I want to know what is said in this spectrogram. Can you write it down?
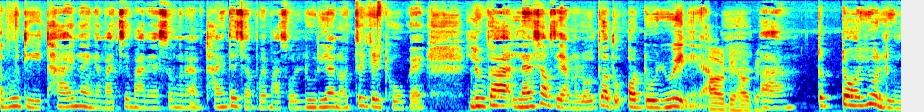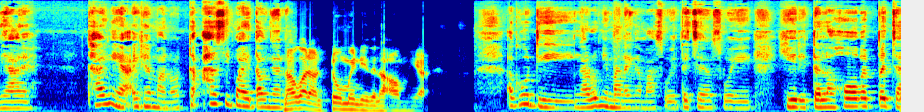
အခုဒီထိုင်းနိုင်ငံမှာကျင်းပနေတဲ့စုံကရန်ထိုင်းတကြပွဲမှာဆိုလူတွေကတော့ကြိတ်ကြိတ်ထိုးပဲလူကလမ်းလျှောက်စရာမလိုသူကသူအော်တိုယူနေတာဟုတ်တယ်ဟုတ်တယ်အာတော်တော်ယူလူများတယ်ထိုင်းနေရအဲ့ထက်မှာတော့တအားစီပွားရေးတောင်းကြနောက်ကတော့တုံးမနေသလားအောင်မရအခုဒီငါတို့မြန်မာနိုင်ငံမှာဆိုရင်တကြံဆိုရင်ရေတွေတလဟောပဲပစ်ကြ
